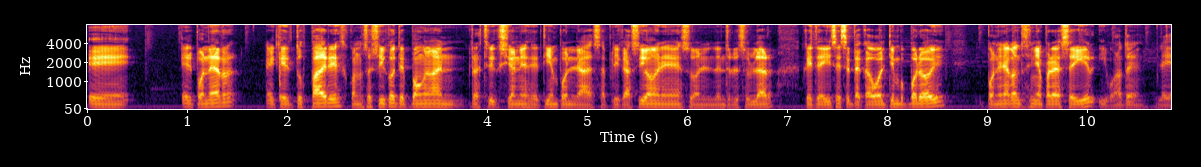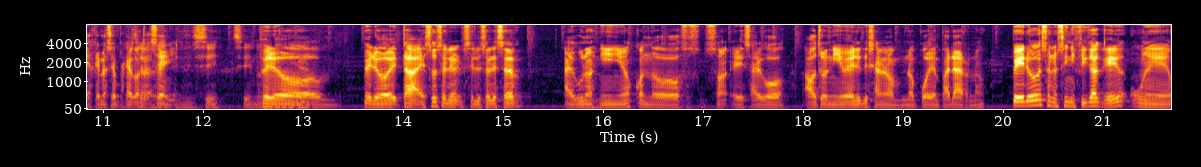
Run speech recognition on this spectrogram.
Eh, el poner, el que tus padres, cuando sos chico, te pongan restricciones de tiempo en las aplicaciones o en, dentro del celular, que te dice se te acabó el tiempo por hoy, poner la contraseña para seguir, y bueno, te, la idea es que no sepas la Claro, contraseña. sí, sí, no Pero, pero está, eso se le, se le suele hacer a algunos niños cuando son- es algo a otro nivel que ya no, no pueden parar, ¿no? Pero eso no significa que eh,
